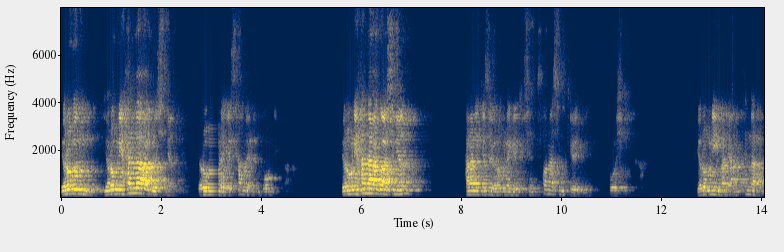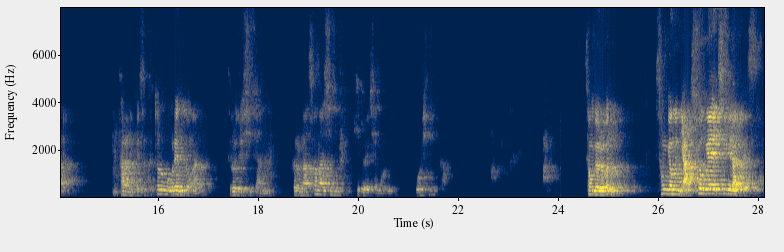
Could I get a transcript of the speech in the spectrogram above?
여러분, 여러분이 한나라고 하시면 여러분에게 사무엘은 무엇입니까? 여러분이 한나라고 하시면 하나님께서 여러분에게 주신 선하신 계획이 무엇입니까? 여러분이 만약 한나라면 하나님께서 그토록 오랜 동안 들어주시지 않는 그러나 선하신 기도의 제목이 무엇입니까? 성도 여러분, 성경은 약속의 책이라고 했어요.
